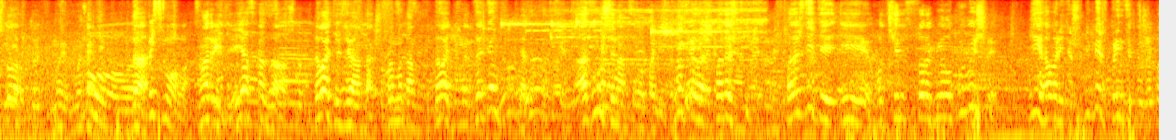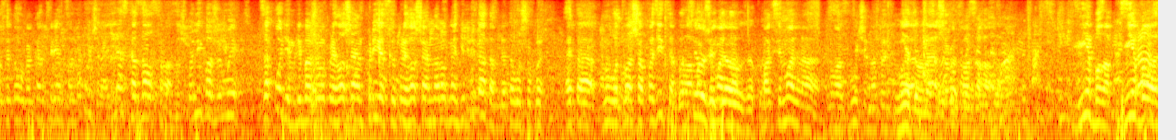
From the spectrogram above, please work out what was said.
что то есть мы, мы хотим. Ну, Да. письмово. Смотрите, я сказал, что давайте сделаем так, чтобы мы там, давайте мы зайдем, это, озвучьте нам свою позицию. Мы сказали, подождите, подождите, и вот через 40 минут вы вышли, и говорите, что теперь, в принципе, уже после того, как конференция закончена, я сказал сразу, что либо же мы заходим, либо же мы приглашаем прессу, приглашаем народных депутатов для того, чтобы это, ну вот ваша позиция была Все максимально, максимально ну, озвучена, то есть Нет для у нас широкого загала. Не было, не было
